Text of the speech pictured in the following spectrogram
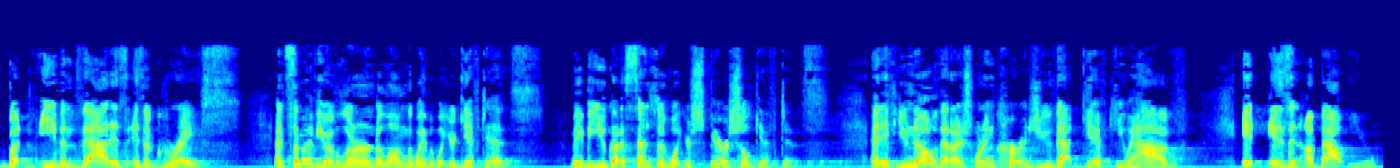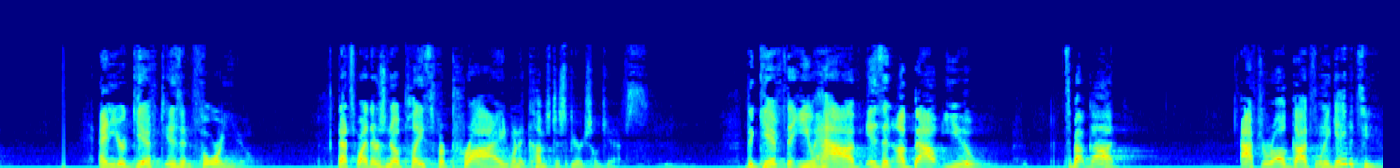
but even that is, is a grace. And some of you have learned along the way what your gift is. Maybe you've got a sense of what your spiritual gift is. And if you know that, I just want to encourage you that gift you have, it isn't about you, and your gift isn't for you. That's why there's no place for pride when it comes to spiritual gifts. The gift that you have isn't about you, it's about God. After all, God's the one who gave it to you.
